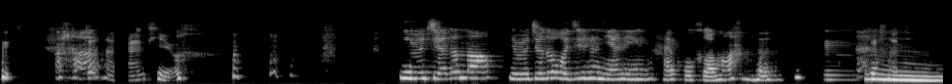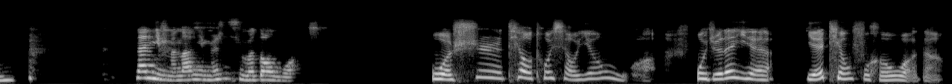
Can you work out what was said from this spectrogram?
这很难评。你们觉得呢？你们觉得我精神年龄还符合吗？嗯嗯，那你们呢？你们是什么动物？我是跳脱小鹦鹉，我觉得也也挺符合我的。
